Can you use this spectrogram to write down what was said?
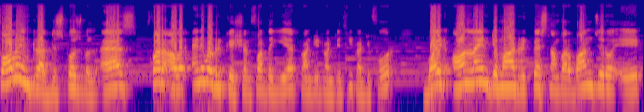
following drug disposable as for our annual requisition for the year 2023-24 void online demand request number 108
